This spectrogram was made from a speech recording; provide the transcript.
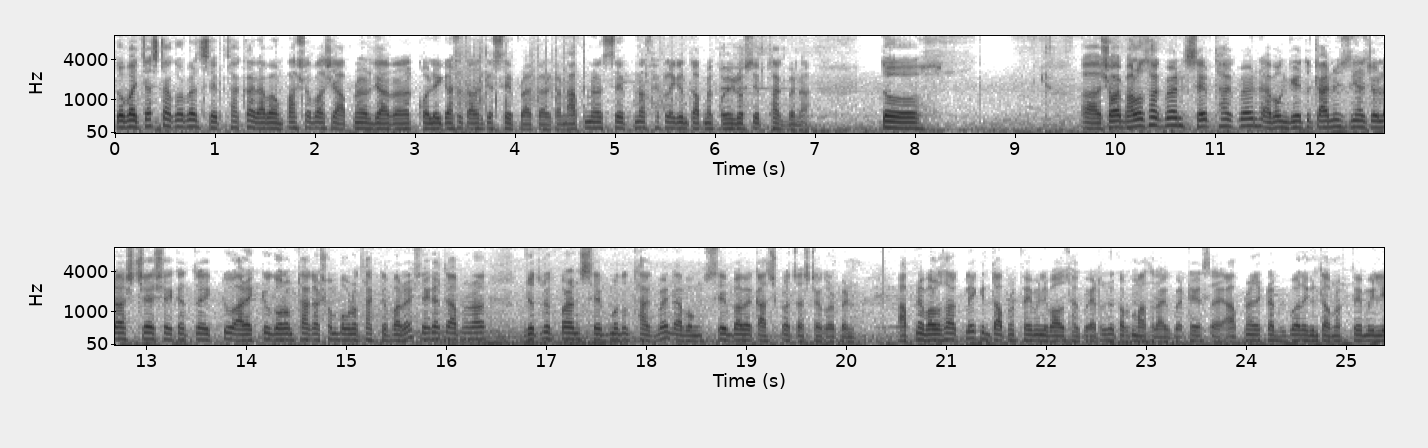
তো ভাই, চেষ্টা করবেন সেফ থাকার এবং পাশাপাশি আপনার যারা কলিগ আছে, তাদেরকে সেফ রাখার। কারণ আপনার সেফ না থাকলে কিন্তু আপনার কলিগও সেফ থাকবে না। তো সবাই ভালো থাকবেন সেফ থাকবেন এবং যেহেতু চাইনিজ নিয়ে চলে আসছে, সেক্ষেত্রে একটু আর একটু গরম থাকার সম্ভাবনা থাকতে পারে। সেক্ষেত্রে আপনারা যতটুকু পারেন সেফ মতো থাকবেন এবং সেফভাবে কাজ করার চেষ্টা করবেন। আপনি ভালো থাকলে কিন্তু আপনার ফ্যামিলি ভালো থাকবে। এতটুকু আপনার মাথা রাখবে ঠিক আছে? আপনার একটা বিপদে কিন্তু আপনার ফ্যামিলি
